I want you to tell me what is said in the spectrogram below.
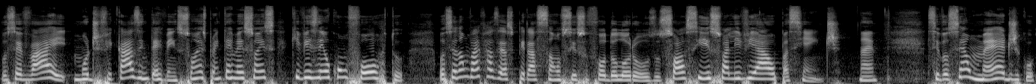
Você vai modificar as intervenções para intervenções que visem o conforto. Você não vai fazer aspiração se isso for doloroso, só se isso aliviar o paciente. Né? Se você é um médico,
